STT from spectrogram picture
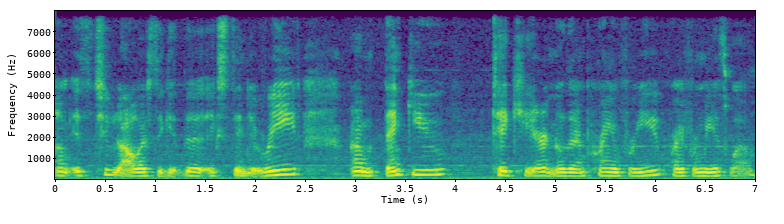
Um, it's two dollars to get the extended read. Um, thank you. Take care. Know that I'm praying for you. Pray for me as well.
